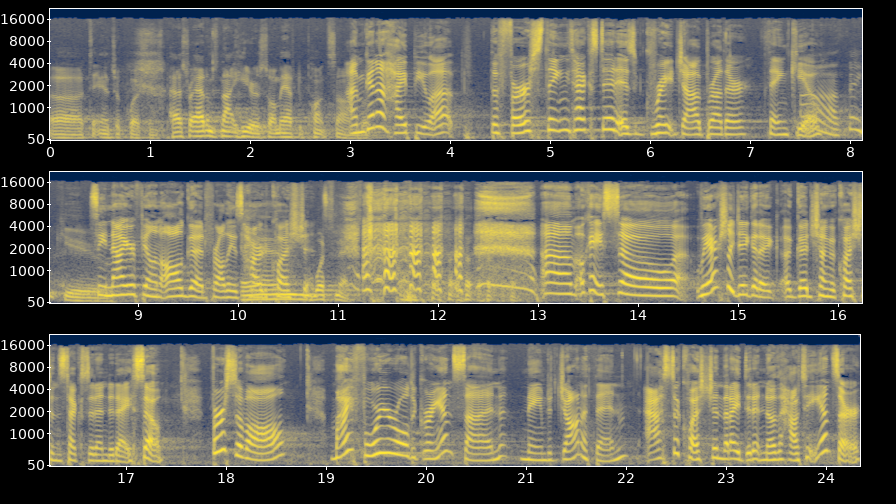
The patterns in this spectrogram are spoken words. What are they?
uh, to answer questions. Pastor Adam's not here, so I may have to punt some. I'm going to hype you up. The first thing texted is great job, brother. Thank you. Ah, thank you. See, now you're feeling all good for all these hard questions. What's next? Um, okay, so we actually did get a, a good chunk of questions texted in today. So, first of all, my four year old grandson named Jonathan asked a question that I didn't know how to answer.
